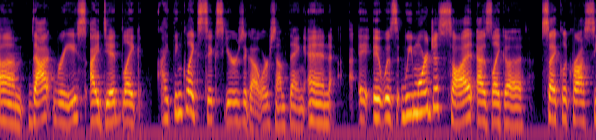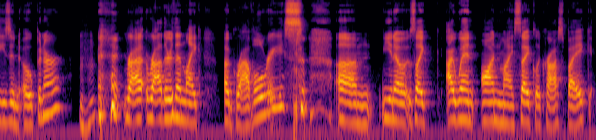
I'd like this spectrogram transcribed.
Um that race I did like I think like 6 years ago or something and it, it was we more just saw it as like a cyclocross season opener mm-hmm. Ra- rather than like a gravel race. Um, you know, it was like I went on my cyclocross bike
